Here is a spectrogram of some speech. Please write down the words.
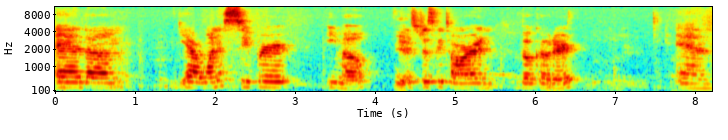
And um, yeah, one is super emo. Yeah. It's just guitar and vocoder. And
